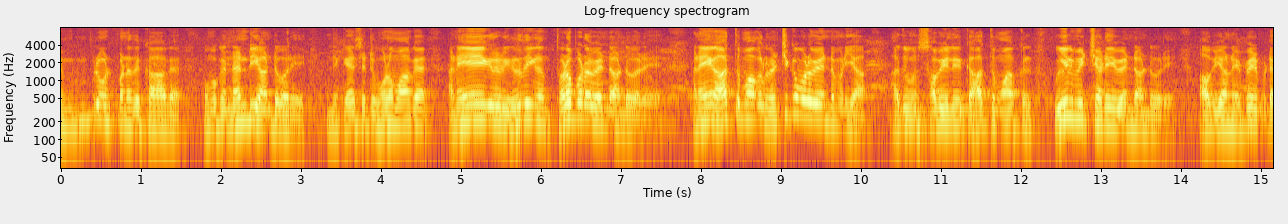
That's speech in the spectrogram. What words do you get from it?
இம்ப்ரூவ்மெண்ட் பண்ணதுக்காக உமக்கு நன்றி ஆண்டவரே. இந்த கேசட்டு மூலமாக அநேகருடைய இருதயங்களும் தொடப்பட வேண்டும் ஆண்டவரே. அநேக ஆத்துமாக்கள் ரட்சிக்கப்பட வேண்டும் ஐயா அதுவும் சபையில் இருக்க ஆத்துமாக்கள் உயிர்மீச்சு அடைய வேண்டும் ஆண்டவரே. ஆவியான எப்பேற்பட்ட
